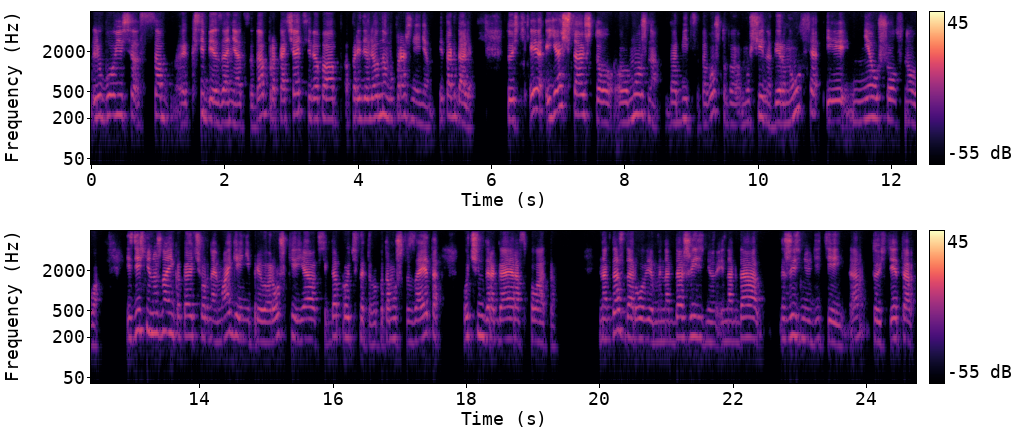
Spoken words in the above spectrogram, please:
любовью э, к себе заняться, да, прокачать себя по определенным упражнениям и так далее. То есть э, я считаю, что э, можно добиться того, чтобы мужчина вернулся и не ушел снова. И здесь не нужна никакая черная магия, ни приворожки, я всегда против этого, потому что за это очень дорогая расплата. Иногда здоровьем, иногда жизнью, иногда жизнью детей. Да? То есть это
